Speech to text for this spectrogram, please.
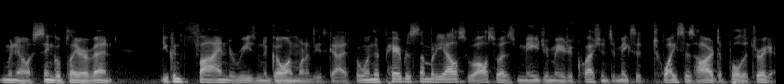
you know a single player event, you can find a reason to go on one of these guys. But when they're paired with somebody else who also has major major questions, it makes it twice as hard to pull the trigger.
